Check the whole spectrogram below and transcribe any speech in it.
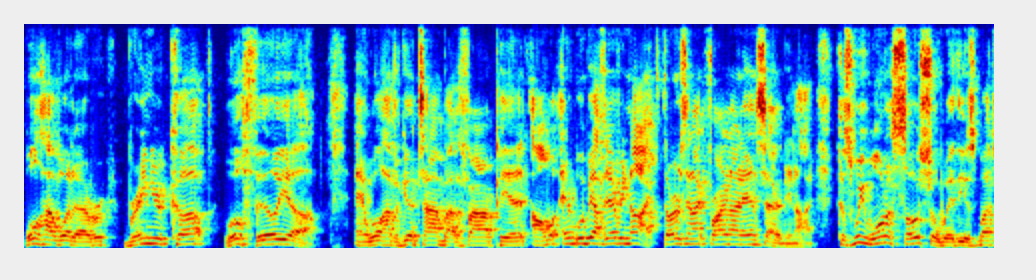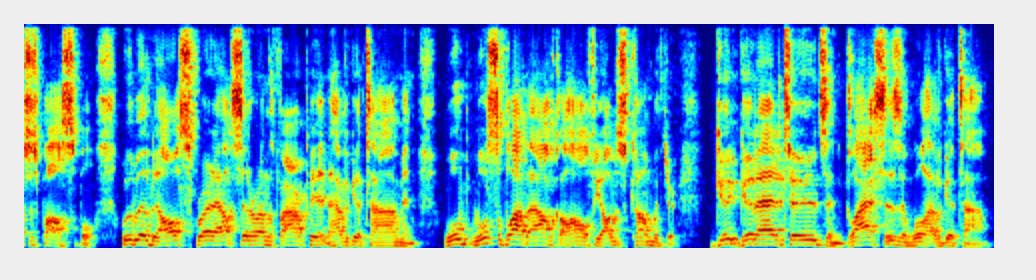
We'll have whatever. Bring your cup. We'll fill you up, and we'll have a good time by the fire pit. Almost, we'll be out there every night, Thursday night, Friday night, and Saturday night, because we want to social with you as much as possible. We'll be able to all spread out, sit around the fire pit, and have a good time. And we'll we'll supply the alcohol if y'all just come with your good good attitudes and glasses, and we'll have a good time.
